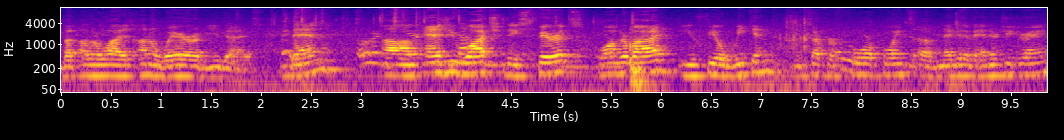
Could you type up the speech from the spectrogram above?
but otherwise unaware of you guys. Then, um, as you watch the spirits wander by, you feel weakened. and suffer four points of negative energy drain.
